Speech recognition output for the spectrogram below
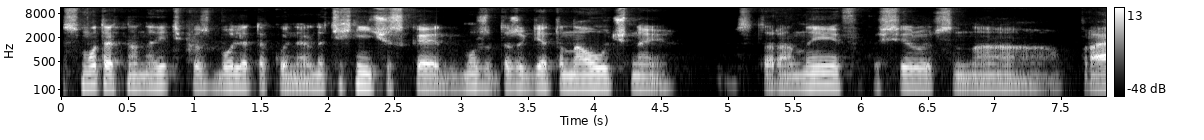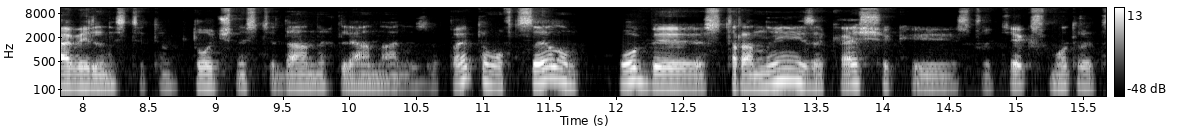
смотрят на аналитику с более такой, наверное, технической, может даже где-то научной стороны, фокусируются на правильности, там, точности данных для анализа. Поэтому в целом обе стороны, заказчик и стратег, смотрят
